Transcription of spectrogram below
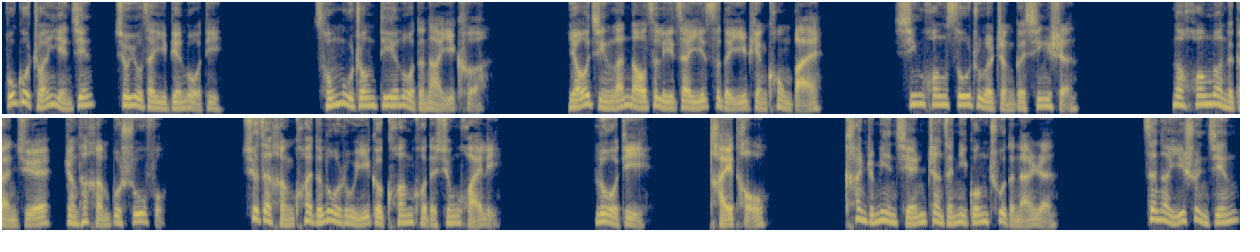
不过转眼间就又在一边落地。从木桩跌落的那一刻，姚锦兰脑子里再一次的一片空白，心慌搜住了整个心神。那慌乱的感觉让他很不舒服，却在很快的落入一个宽阔的胸怀里。落地，抬头，看着面前站在逆光处的男人，在那一瞬间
